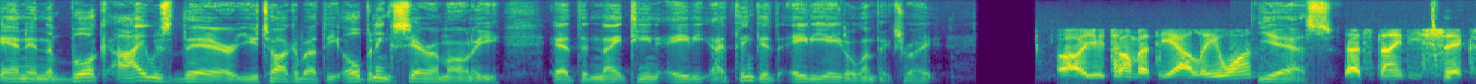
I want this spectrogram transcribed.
And in the book, I was there. You talk about the opening ceremony at the 1980. I think it's 88 Olympics, right? Uh, you talking about the Ali one? Yes. That's '96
